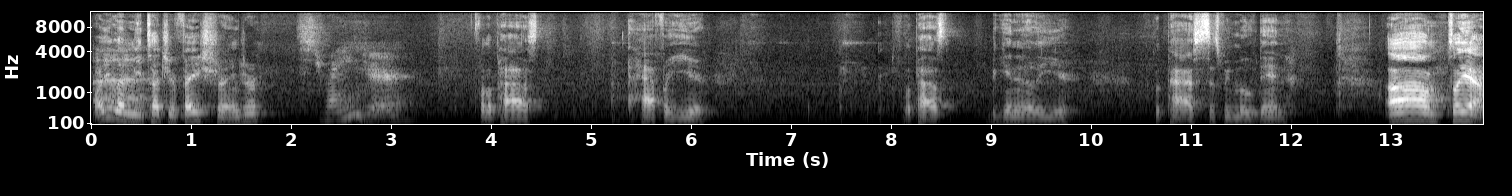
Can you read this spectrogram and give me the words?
Why are you letting me touch your face, stranger? Stranger. For the past half a year. For the past beginning of the year. For the past since we moved in. Um, so yeah.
